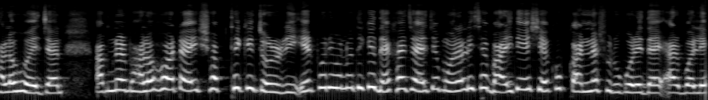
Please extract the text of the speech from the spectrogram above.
ভালো হয়ে যান। আপনার ভালো হওয়াটাই সব থেকে জরুরি। এরপরে অন্যদিকে দেখা যায় যে মোনালিসা বাড়িতে এসে খুব কান্না শুরু করে দেয় আর বলে,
